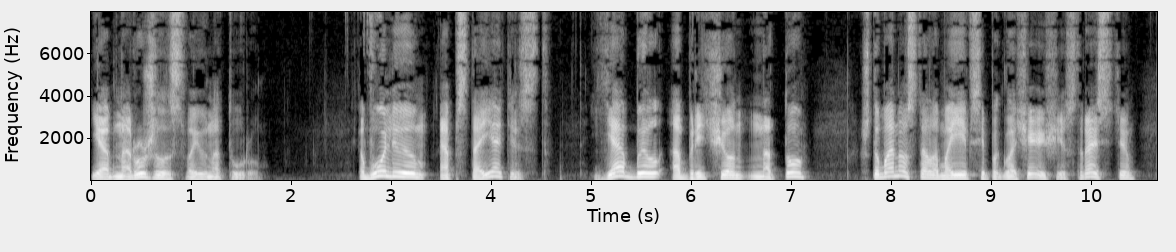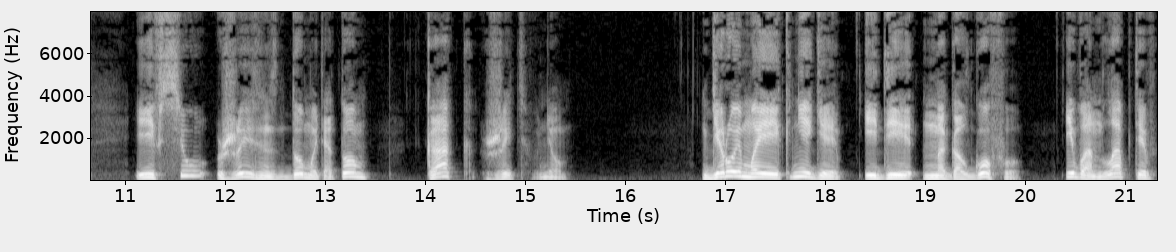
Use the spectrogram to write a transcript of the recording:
и обнаружило свою натуру. Волею обстоятельств я был обречен на то, чтобы оно стало моей всепоглощающей страстью и всю жизнь думать о том, как жить в нем. Герой моей книги «Иди на Голгофу» Иван Лаптев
